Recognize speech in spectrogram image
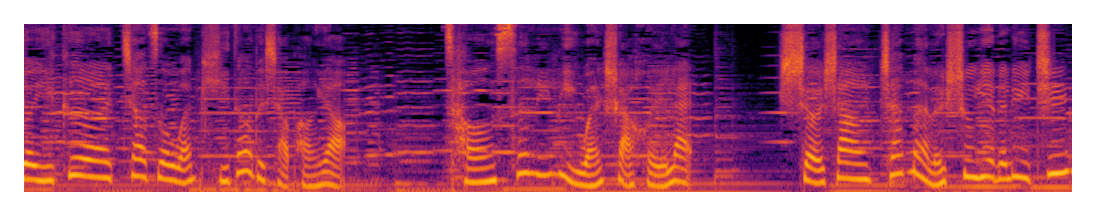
有一个叫做顽皮豆的小朋友，从森林里玩耍回来，手上沾满了树叶的绿枝。”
